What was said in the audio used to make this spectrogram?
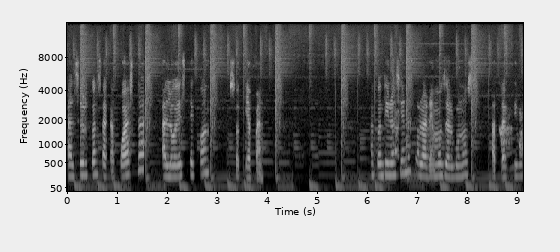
al sur con Zacapuastla, al oeste con Sotiapán. A continuación les hablaremos de algunos atractivos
